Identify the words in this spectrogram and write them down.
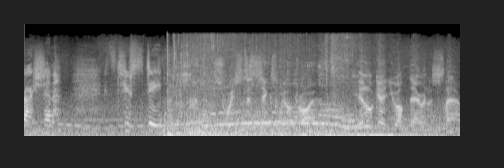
Traction. It's too steep. Switch to six-wheel drive. It'll get you up there in a snap.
